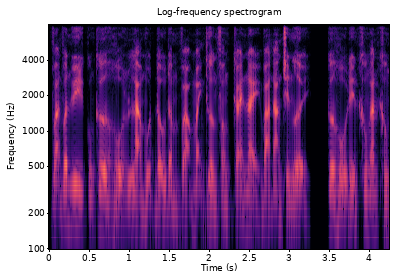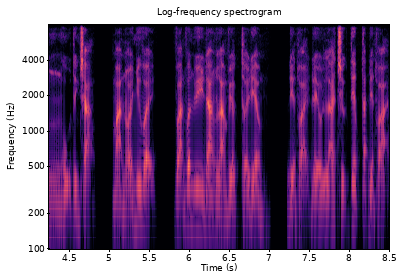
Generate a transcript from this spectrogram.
vạn vân uy cũng cơ hồ là một đầu đâm vào mạnh thường phong cái này bản án trên người cơ hồ đến không ăn không ngủ tình trạng. Mà nói như vậy vạn vân uy đang làm việc thời điểm điện thoại đều là trực tiếp tắt điện thoại.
